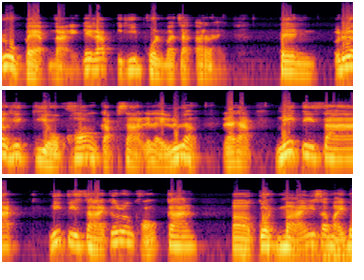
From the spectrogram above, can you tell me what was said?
รูปแบบไหนได้รับอิทธิพลมาจากอะไร เป็นเรื่องที่เกี่ยวข้องกับศาสตร์หลาย ๆ เรื่องนะครับ นิติศาสตร์ นิติศาสตร์ก็เรื่องของการ กฎหมายในสมัยโบ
